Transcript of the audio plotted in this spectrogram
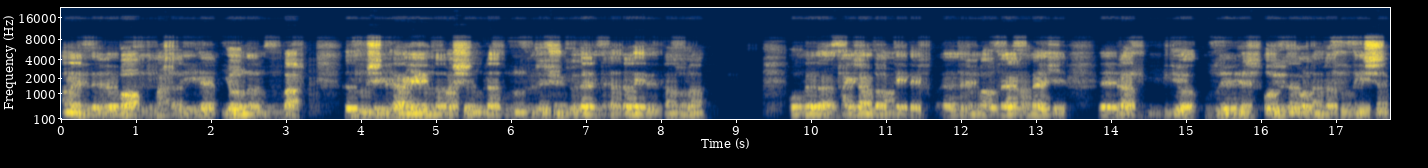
analizleri ve bu haftaki maçlarla ilgili yorumlarımız var. Hızlı bir şekilde hemen yayınımıza başlayalım. Biraz uzun sürecek çünkü özellikle sakatları da ekledikten sonra onları da sayacağım zaman tek tek e, takım bazı sayarsam belki e, biraz video uzayabilir. O yüzden oradan biraz hızlı geçeceğim.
